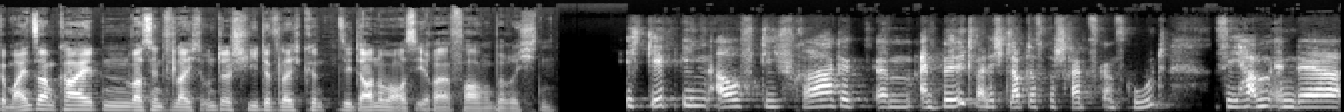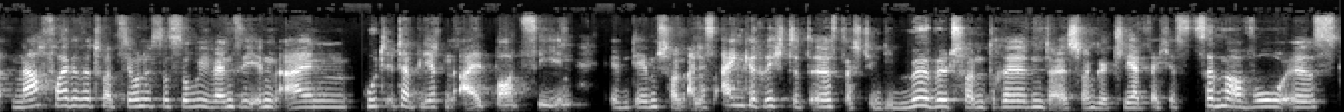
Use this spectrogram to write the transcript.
Gemeinsamkeiten? Was sind vielleicht Unterschiede? Vielleicht könnten Sie da nochmal aus Ihrer Erfahrung berichten. Ich gebe Ihnen auf die Frage ähm, ein Bild, weil ich glaube, das beschreibt es ganz gut. Sie haben in der Nachfolgesituation ist es so, wie wenn Sie in einen gut etablierten Altbau ziehen, in dem schon alles eingerichtet ist. Da stehen die Möbel schon drin, da ist schon geklärt, welches Zimmer wo ist.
